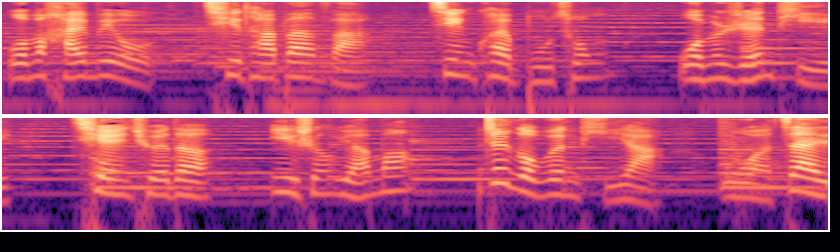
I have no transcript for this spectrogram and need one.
我们还没有其他办法尽快补充我们人体欠缺的。益生元吗？这个问题呀，我在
